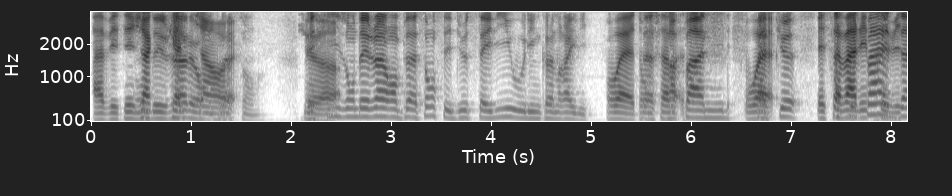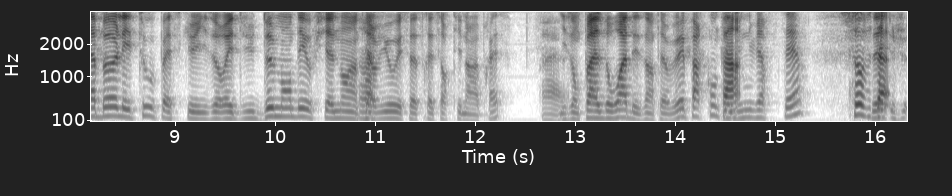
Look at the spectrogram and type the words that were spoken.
avaient déjà, déjà le quelqu'un. ouais, remplaçant. que, Mais euh, s'ils ont déjà le remplaçant, c'est Dieu Staley ou Lincoln Riley. ouais, Ça donc sera va- pas Annie- Ouais, Parce que et ça, ça, va peut aller pas très être vite. double et tout, parce qu'ils auraient dû demander officiellement l'interview et ça serait sorti dans la presse. Ils n'ont pas le droit de les interviewer. Par contre, Enfin, les universitaires, Sauf Da- je-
